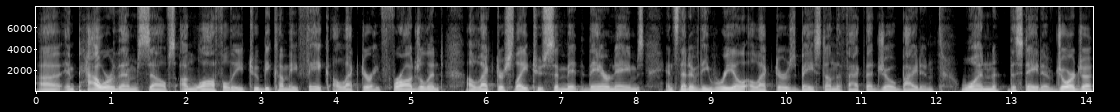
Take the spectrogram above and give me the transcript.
uh, empower themselves unlawfully to become a fake elector, a fraudulent elector slate to submit their names instead of the real electors based on the fact that Joe Biden won the state of Georgia.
